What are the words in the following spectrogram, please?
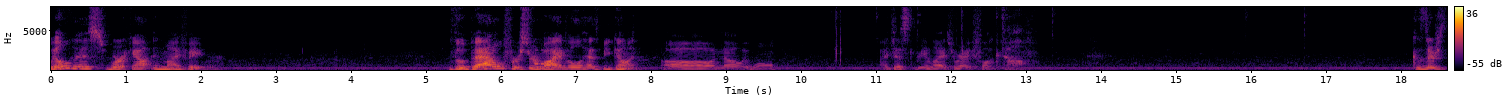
Will this work out in my favor? The battle for survival has begun. Oh, no, it won't. I just realized where I fucked up. Because there's...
